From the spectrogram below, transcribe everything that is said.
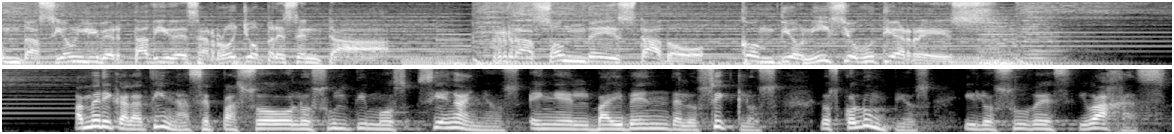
Fundación Libertad y Desarrollo presenta Razón de Estado con Dionisio Gutiérrez. América Latina se pasó los últimos 100 años en el vaivén de los ciclos, los columpios y los subes y bajas.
